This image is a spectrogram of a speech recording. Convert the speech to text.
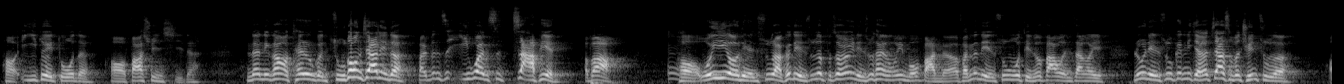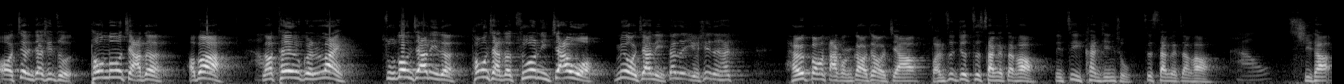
好一对多的，哦发讯息的。那你看我 Telegram 主动加你的百分之一万是诈骗，好不好？好，我也有脸书啦，可脸书那不重要，因为脸书太容易模仿了。反正脸书我顶多发文章而已。如果脸书跟你讲要加什么群主的，哦，叫你加群主，通通都假的，好不好？然后 Telegram Line 主动加你的，通通假的，除了你加我，没有我加你。但是有些人还还会帮我打广告，叫我加，反正就这三个账号，你自己看清楚这三个账号。好，其他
